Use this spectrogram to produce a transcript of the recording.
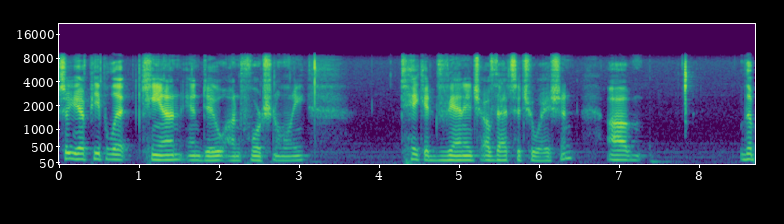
So you have people that can and do, unfortunately, take advantage of that situation. Um, the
